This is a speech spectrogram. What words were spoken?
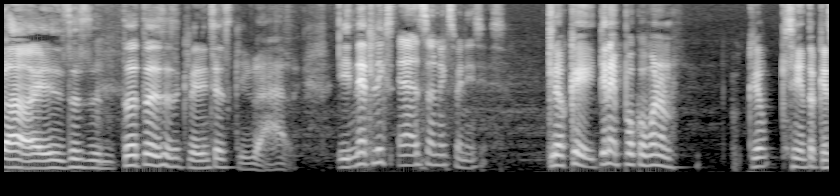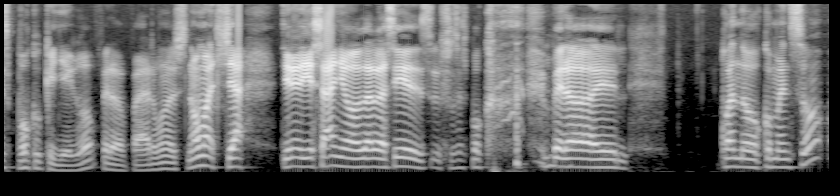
Ah, eso es un- todo- todas esas experiencias que. guau. Y Netflix, Eh, son experiencias. creo que tiene poco, bueno. no, Creo que siento que es poco que llegó, pero para algunos, no manches, ya tiene 10 años, algo así, es, pues es poco. Pero el, cuando comenzó,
